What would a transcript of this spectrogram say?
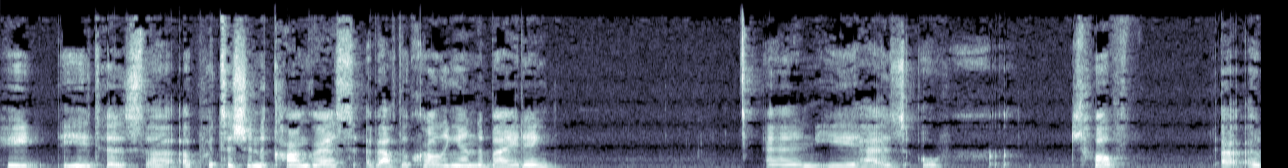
He he does uh, a petition to Congress about the crawling and the biting, and he has over twelve, uh, uh,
